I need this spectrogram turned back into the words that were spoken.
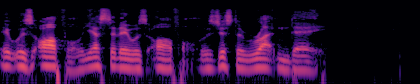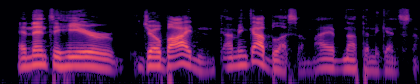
it was awful. Yesterday was awful. It was just a rotten day. And then to hear Joe Biden, I mean, God bless him. I have nothing against him.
